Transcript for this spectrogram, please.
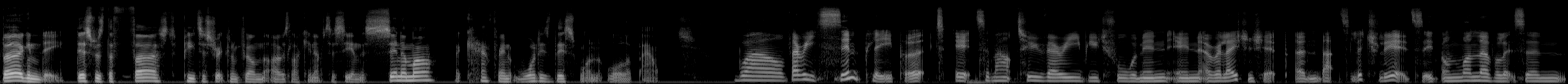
Burgundy. This was the first Peter Strickland film that I was lucky enough to see in the cinema. But Catherine, what is this one all about? Well, very simply put, it's about two very beautiful women in a relationship, and that's literally it. It's, it, on one level, it's an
